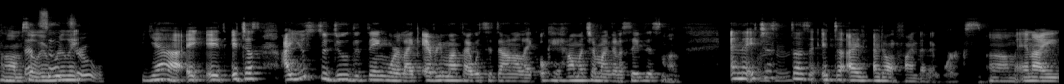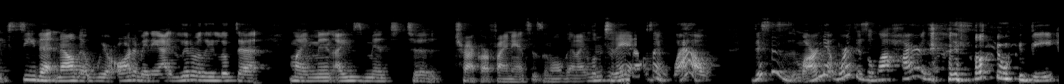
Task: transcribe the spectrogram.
Um so it so really true. Yeah, it, it it just I used to do the thing where like every month I would sit down and like, okay, how much am I gonna save this month? And it just Mhm. doesn't it I, I don't find that it works. Um and I see that now that we're automating. I literally looked at my mint, I use Mint to track our finances and all that. and I looked today Mhm. and I was like, wow, this is our net worth is a lot higher than I thought it would be.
